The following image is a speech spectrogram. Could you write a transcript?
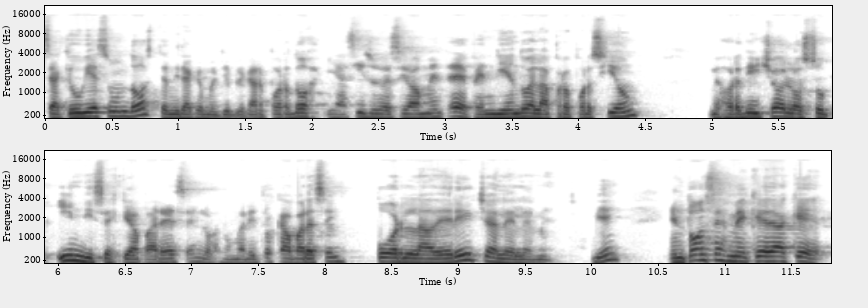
sea que hubiese un 2, tendría que multiplicar por 2 y así sucesivamente dependiendo de la proporción, mejor dicho, los subíndices que aparecen, los numeritos que aparecen por la derecha del elemento. Bien, entonces me queda que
